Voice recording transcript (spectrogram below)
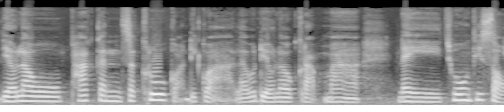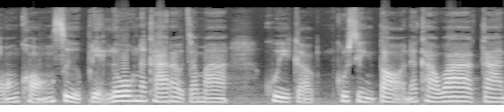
เดี๋ยวเราพักกันสักครู่ก่อนดีกว่า แล้วเดี๋ยวเรากลับมาในช่วงที่สองของสื่อเปลี่ยนโลกนะคะ เราจะมาคุยกับครูสิงห์ต่อนะคะว่าการ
